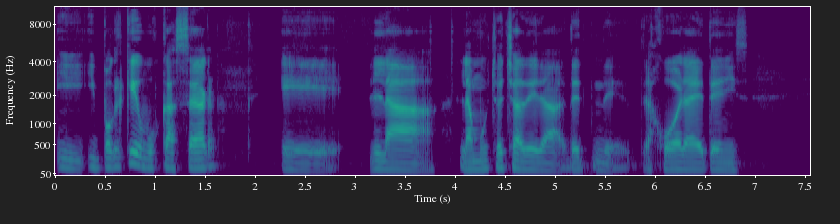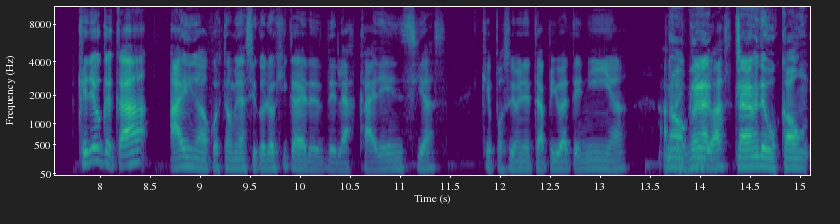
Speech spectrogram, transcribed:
¿Y, y por qué busca ser eh, la, la muchacha de la, de, de- de la jugadora de tenis? Creo que acá hay una cuestión media psicológica de, de las carencias que posiblemente esta piba tenía, No, claramente buscaba un,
